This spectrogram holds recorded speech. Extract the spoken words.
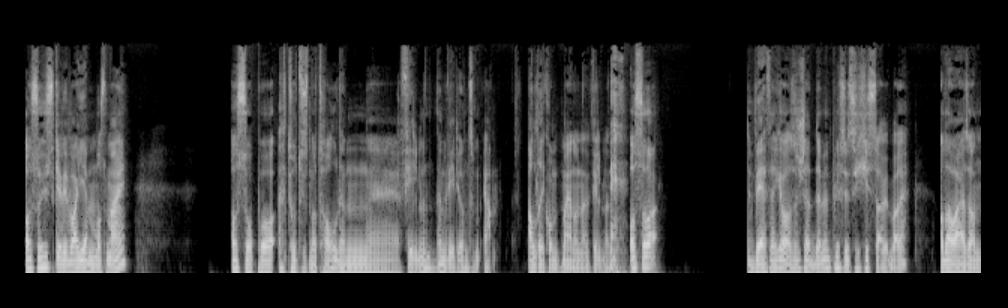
Og så husker jeg vi var hjemme hos meg og så på 2012, den eh, filmen, den videoen som Ja, aldri kommet meg gjennom den filmen. Og så vet jeg ikke hva som skjedde, men plutselig så kyssa vi bare. Og da var jeg sånn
